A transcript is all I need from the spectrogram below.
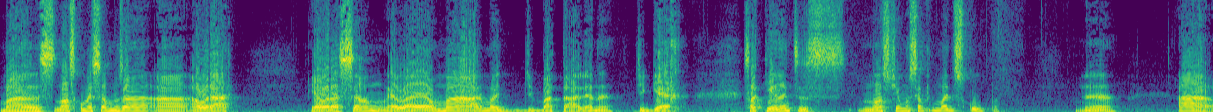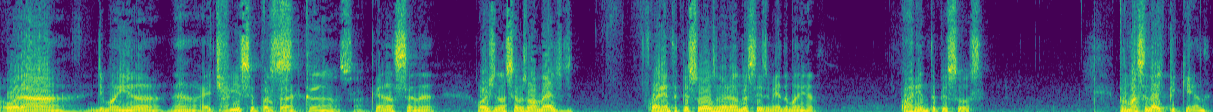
Mas nós começamos a, a, a orar. E a oração, ela é uma arma de batalha, né? De guerra. Só que antes nós tínhamos sempre uma desculpa, né? Ah, orar de manhã, não, é difícil, é, pastor. Cansa. Cansa, né? Hoje nós temos uma média de 40 pessoas orando às seis e meia da manhã. 40 pessoas. Para uma cidade pequena,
